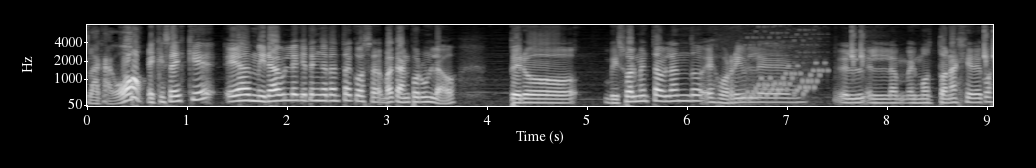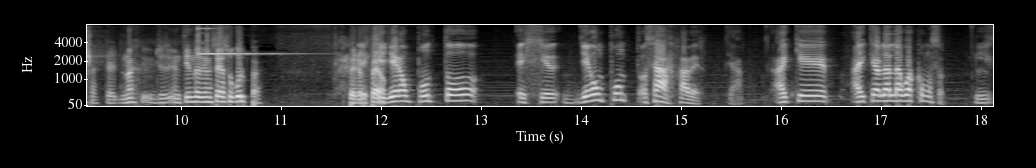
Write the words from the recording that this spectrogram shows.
La cagó. Es que, ¿sabéis qué? Es admirable que tenga tanta cosa. Bacán, por un lado. Pero visualmente hablando, es horrible el, el- el montonaje de cosas. Que no es- yo entiendo que no sea su culpa. Pero es feo. que llega un punto. Es que llega un punto. O sea, a ver, ya. Hay que, hay que hablar las weas como son. El,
